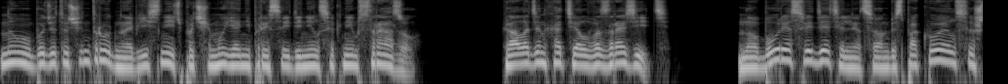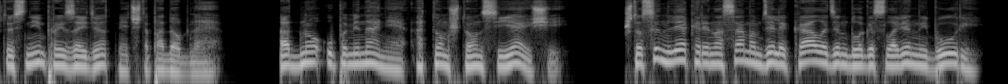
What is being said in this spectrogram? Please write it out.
ну, будет очень трудно объяснить, почему я не присоединился к ним сразу. Каладин хотел возразить, но буря-свидетельница, он беспокоился, что с ним произойдет нечто подобное. Одно упоминание о том, что он сияющий, что сын лекаря на самом деле Каладин благословенный бурей,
